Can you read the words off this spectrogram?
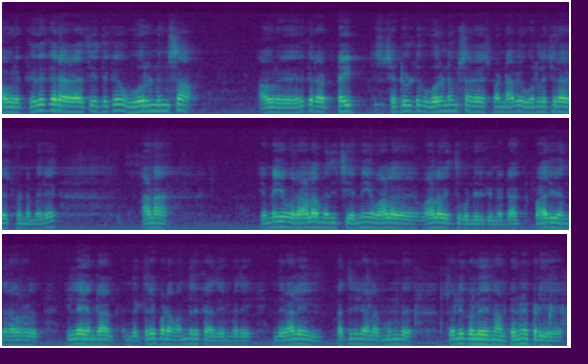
அவருக்கு இருக்கிற விஷயத்துக்கு ஒரு நிமிஷம் அவர் இருக்கிற டைட் ஷெட்யூல்ட்டுக்கு ஒரு நிமிஷம் வேஸ்ட் பண்ணாவே ஒரு லட்ச ரூபா வேஸ்ட் பண்ண மாதிரி. ஆனால் என்னையும் ஒரு ஆளாக மதித்து என்னையும் வாழ வாழ வைத்து கொண்டிருக்கின்ற டாக்டர் பாரிவேந்தர் அவர்கள் இல்லை என்றால் இந்த திரைப்படம் வந்திருக்காது என்பதை இந்த வேலையில் பத்திரிகையாளர் முன்பு சொல்லிக்கொள்வதில் நான் பெருமைப்படுகிறேன்.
